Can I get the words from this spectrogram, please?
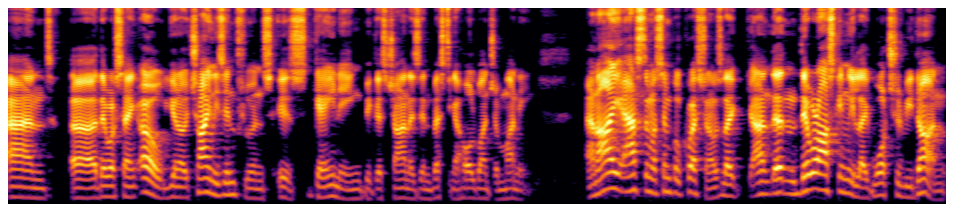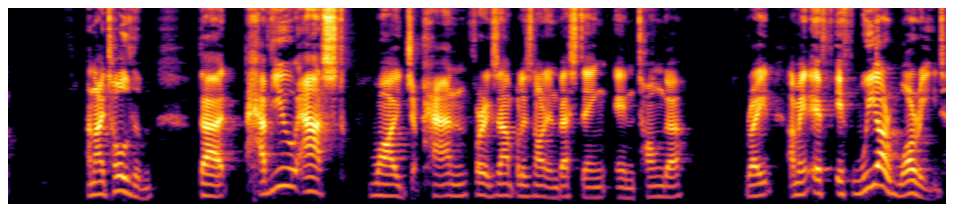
and uh, they were saying, "Oh, you know, Chinese influence is gaining because China is investing a whole bunch of money." And I asked them a simple question. I was like, and then they were asking me like, "What should be done?" And I told them that, "Have you asked why Japan, for example, is not investing in Tonga?" Right? I mean, if if we are worried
